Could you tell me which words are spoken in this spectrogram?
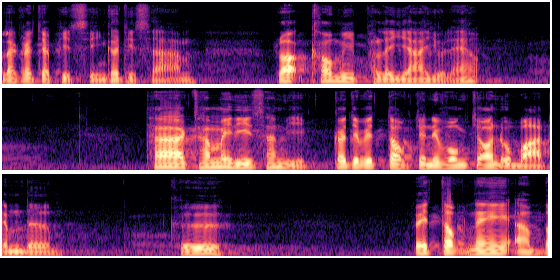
แล้วก็จะผิดศีลข้อที่สามเพราะเขามีภรรยาอยู่แล้ว ถ้าทำไม่ดีซ้ำอีก ก็จะไปตกอยู่ในวงจรอุบาทเดิมๆคือ ไปตกในอบ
